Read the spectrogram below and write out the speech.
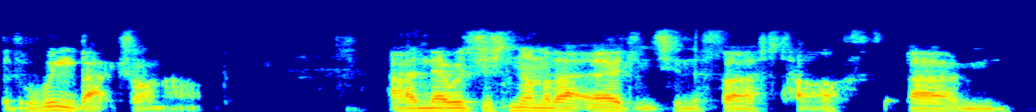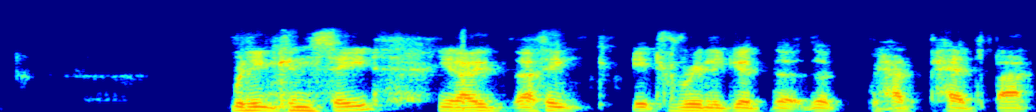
but the wing backs aren't up. And there was just none of that urgency in the first half. Um, we didn't concede. You know, I think it's really good that, that we had Peds back.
